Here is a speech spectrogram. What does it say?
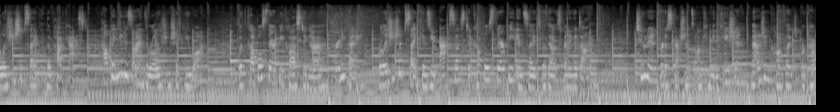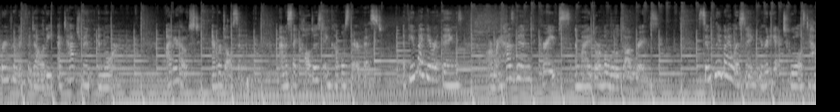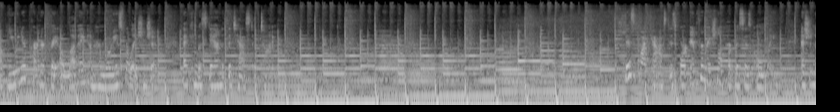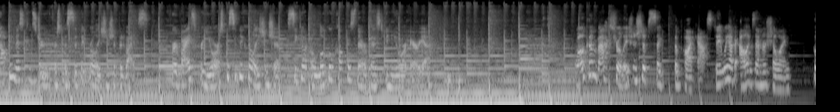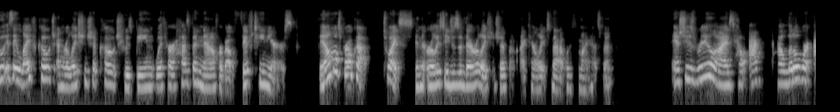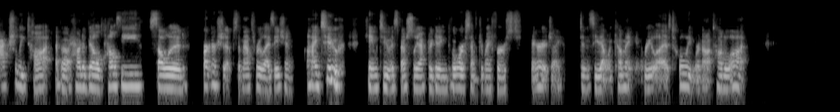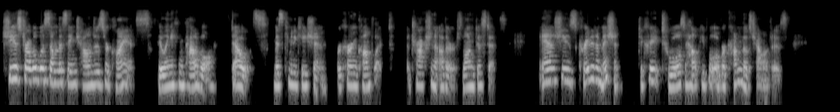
Relationship Psych, the podcast, helping you design the relationship you want. With couples therapy costing a pretty penny, Relationship Psych gives you access to couples therapy insights without spending a dime. Tune in for discussions on communication, managing conflict, recovering from infidelity, attachment, and more. I'm your host, Amber Dawson. I'm a psychologist and couples therapist. A few of my favorite things are my husband, grapes, and my adorable little dog Riggs. Simply by listening, you're going to get tools to help you and your partner create a loving and harmonious relationship that can withstand the test of time. This podcast is for informational purposes only and should not be misconstrued for specific relationship advice. For advice for your specific relationship, seek out a local couples therapist in your area. Welcome back to Relationships, the podcast. Today we have Alexandra Schelling, who is a life coach and relationship coach who's been with her husband now for about 15 years. They almost broke up twice in the early stages of their relationship. And I can relate to that with my husband. And she's realized how act, how little we're actually taught about how to build healthy, solid partnerships. And that's realization I too came to, especially after getting divorced after my first marriage. I didn't see that one coming and realized, holy, we're not taught a lot. She has struggled with some of the same challenges her clients feeling incompatible, doubts, miscommunication, recurring conflict, attraction to others, long distance. And she's created a mission to create tools to help people overcome those challenges.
